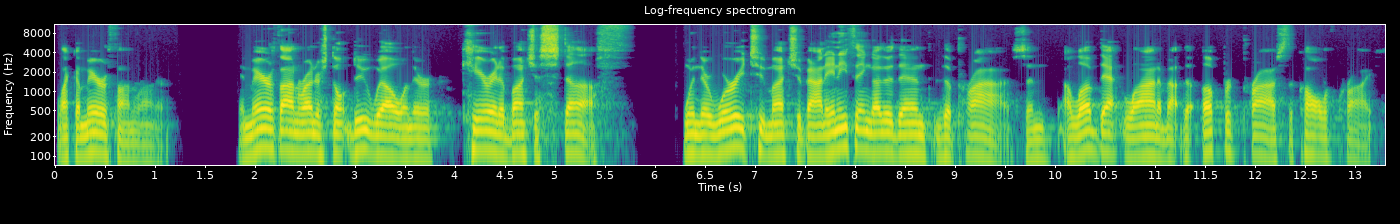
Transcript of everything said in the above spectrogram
like a marathon runner. And marathon runners don't do well when they're carrying a bunch of stuff, when they're worried too much about anything other than the prize. And I love that line about the upward prize, the call of Christ.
